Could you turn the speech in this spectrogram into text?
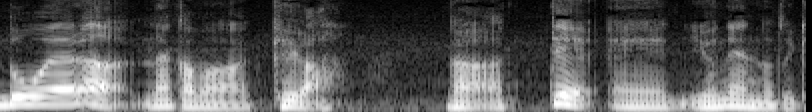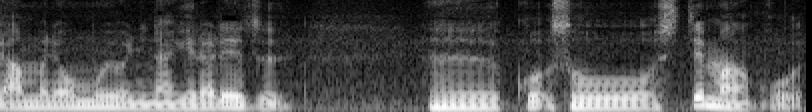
どうやらなんかまあ怪我があって、えー、4年の時あんまり思うように投げられずそうしてまあこ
